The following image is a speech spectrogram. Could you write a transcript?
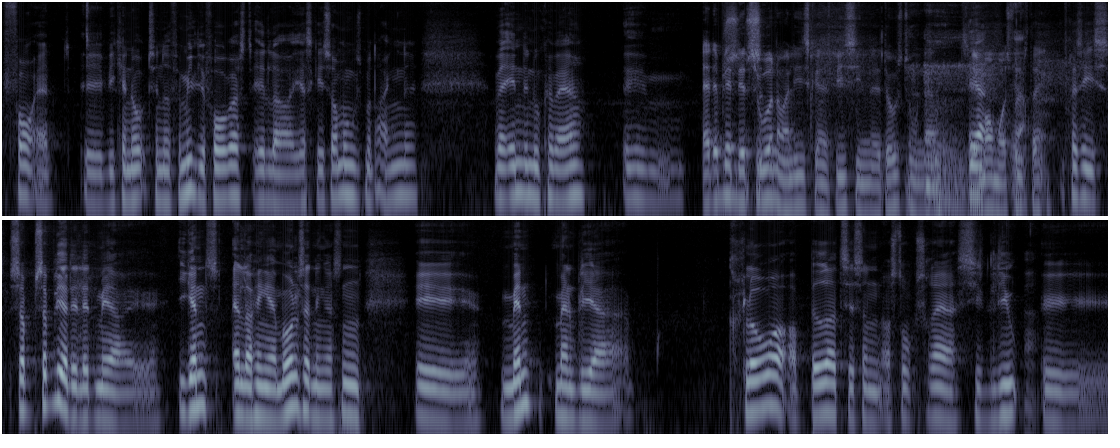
for at øh, vi kan nå til noget familiefrokost, eller jeg skal i sommerhus med drengene, hvad end det nu kan være. Øhm, Ja, det bliver lidt sure, når man lige skal spise sin uh, dåstun der til Ja. ja. mormors fødselsdag. præcis. Så, så bliver det lidt mere, øh, igen alt afhængig af målsætninger, sådan, øh, men man bliver klogere og bedre til sådan at strukturere sit liv, øh,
